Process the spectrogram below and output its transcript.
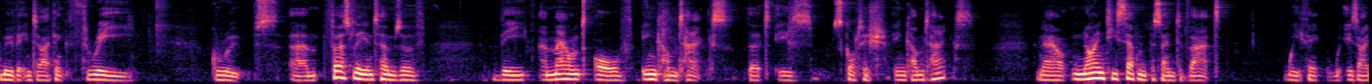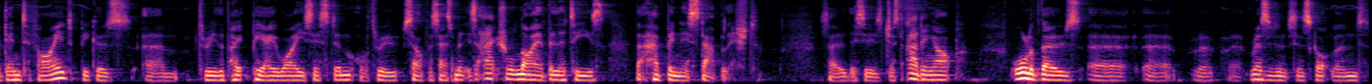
move it into I think three groups. Um, firstly, in terms of the amount of income tax that is Scottish income tax. Now, 97% of that we think is identified because um, through the PAYE system or through self-assessment is actual liabilities that have been established. So this is just adding up all of those uh, uh, uh residents in Scotland,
